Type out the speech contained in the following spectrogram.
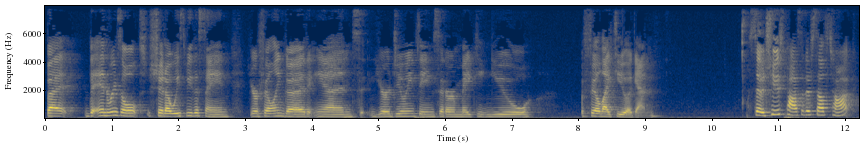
But the end result should always be the same. You're feeling good and you're doing things that are making you feel like you again. So choose positive self talk.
